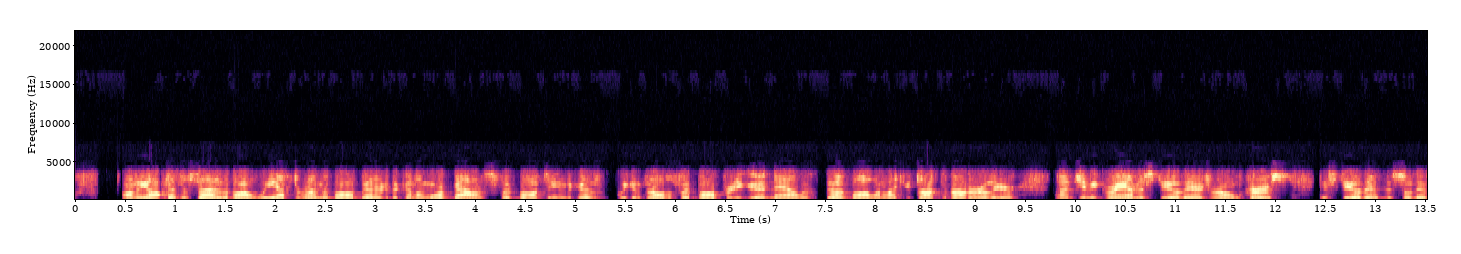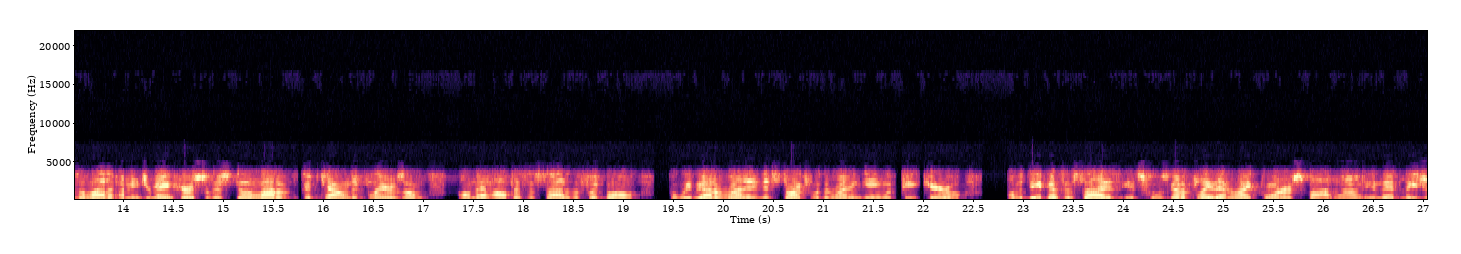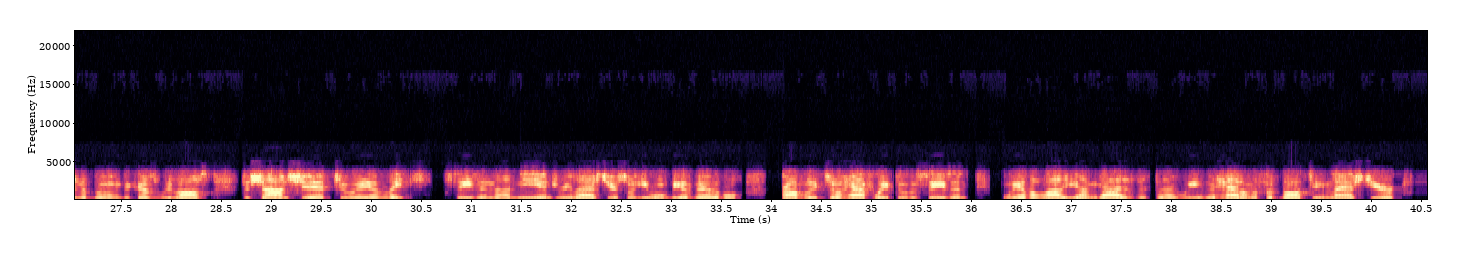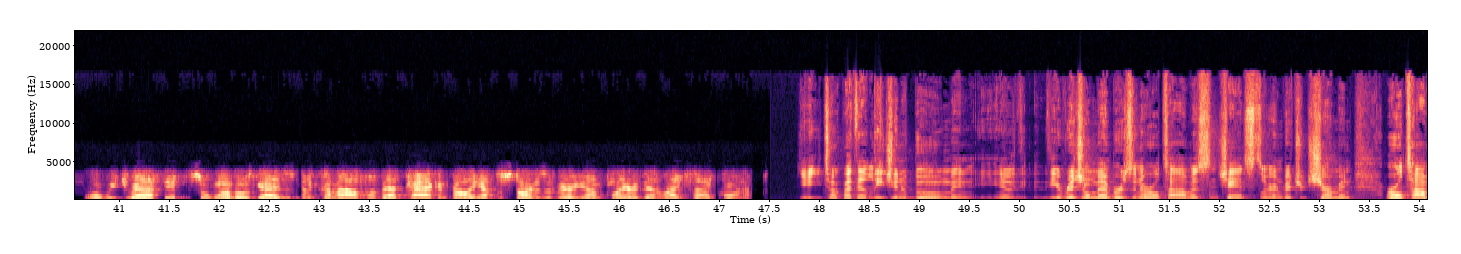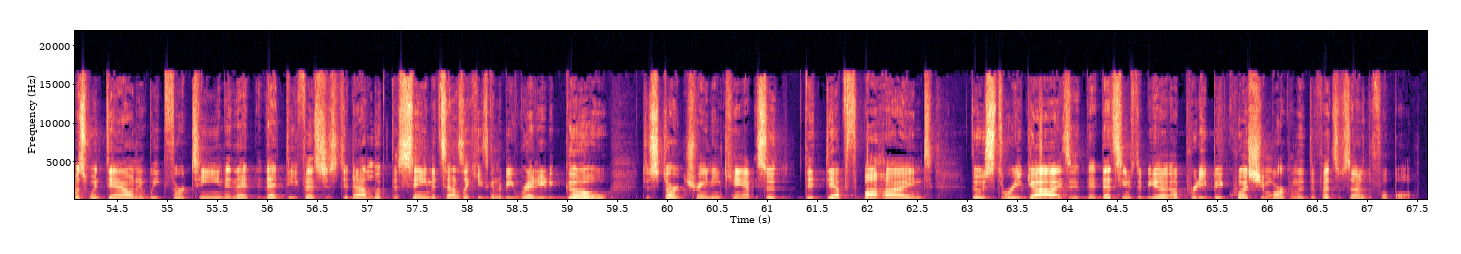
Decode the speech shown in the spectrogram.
on the offensive side of the ball, we have to run the ball better to become a more balanced football team because we can throw the football pretty good now with Doug Baldwin, like you talked about earlier. Uh, Jimmy Graham is still there. Jerome Kearse is still there. So there's a lot of, I mean, Jermaine Kearse. So there's still a lot of good, talented players on on that offensive side of the football. But we've got to run it, and it starts with the running game with Pete Carroll. On the defensive side, it's, it's who's going to play that right corner spot uh, in that Legion of Boom because we lost DeShawn Shead to a, a late season uh, knee injury last year, so he won't be available probably till halfway through the season. We have a lot of young guys that uh, we either had on the football team last year or we drafted. So one of those guys is going to come out of that pack and probably have to start as a very young player at that right side corner. Yeah, you talk about that Legion of Boom, and you know the, original members and Earl Thomas and Chancellor and Richard Sherman. Earl Thomas went down in Week 13, and that that defense just did not look the same. It sounds like he's going to be ready to go to start training camp. So the depth behind those three guys, it, that seems to be a, a pretty big question mark on the defensive side of the football.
